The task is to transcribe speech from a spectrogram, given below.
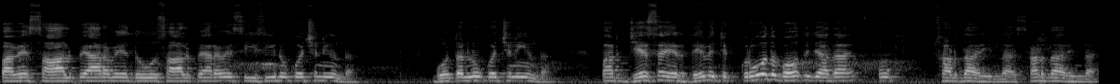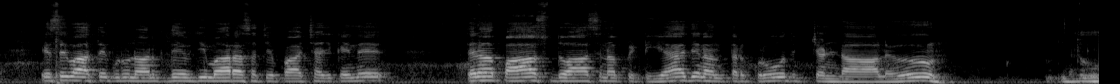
ਭਾਵੇਂ ਸਾਲ ਪਿਆ ਰਵੇ 2 ਸਾਲ ਪਿਆ ਰਵੇ ਸੀਸੀ ਨੂੰ ਕੁਝ ਨਹੀਂ ਹੁੰਦਾ। ਬੋਤਲ ਨੂੰ ਕੁਝ ਨਹੀਂ ਹੁੰਦਾ। ਪਰ ਜਿਸ ਹਿਰਦੇ ਵਿੱਚ ਕ੍ਰੋਧ ਬਹੁਤ ਜ਼ਿਆਦਾ ਹੈ, ਉਹ ਸੜਦਾ ਰਹਿੰਦਾ ਸੜਦਾ ਰਹਿੰਦਾ ਇਸੇ ਵਾਸਤੇ ਗੁਰੂ ਨਾਨਕ ਦੇਵ ਜੀ ਮਹਾਰਾਜ ਸੱਚੇ ਪਾਤਸ਼ਾਹ ਜੀ ਕਹਿੰਦੇ, ਤੇਰਾ ਪਾਸ ਦੁਆਸ ਨਾ ਪਿਟਿਆ ਜਨ ਅੰਤਰ ਕ੍ਰੋਧ ਚੰਡਾਲ। ਦੋ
